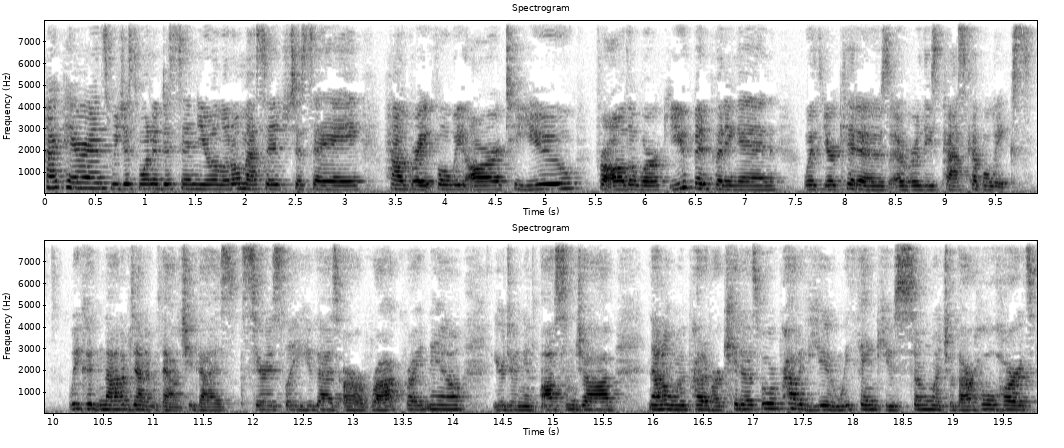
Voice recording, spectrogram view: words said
Hi parents, we just wanted to send you a little message to say how grateful we are to you for all the work you've been putting in with your kiddos over these past couple weeks. We could not have done it without you guys. Seriously, you guys are a rock right now. You're doing an awesome job. Not only are we proud of our kiddos, but we're proud of you. We thank you so much with our whole hearts.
